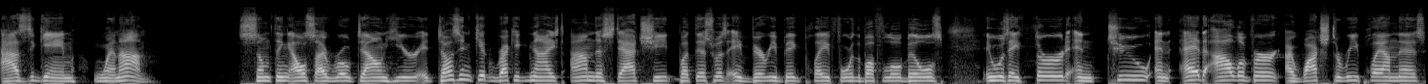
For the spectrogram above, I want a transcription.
as the game went on. Something else I wrote down here, it doesn't get recognized on the stat sheet, but this was a very big play for the Buffalo Bills. It was a third and two, and Ed Oliver, I watched the replay on this,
